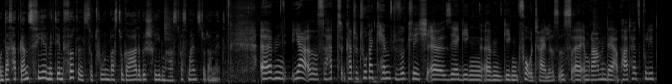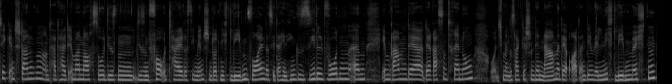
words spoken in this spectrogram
Und das hat ganz viel mit dem Viertel zu tun, was du gerade beschrieben hast. Was meinst du damit? Ähm, ja, also es hat Katutura kämpft wirklich äh, sehr gegen, ähm, gegen Vorurteile. Es ist äh, im Rahmen der Apartheidspolitik entstanden und hat halt immer noch so diesen, diesen Vorurteil, dass die Menschen dort nicht leben wollen, dass sie dahin hingesiedelt wurden ähm, im Rahmen der, der Rassentrennung. Und ich meine, das sagt ja schon der Name, der Ort, an dem wir nicht leben möchten.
